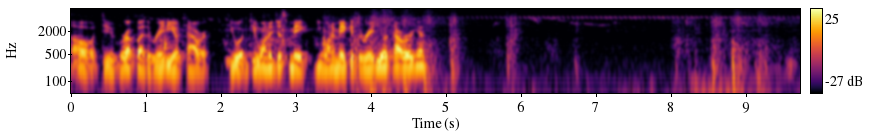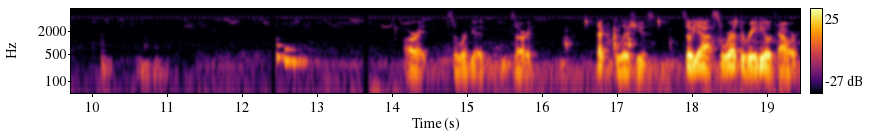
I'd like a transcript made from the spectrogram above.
Oh, dude, we're up by the radio tower. Do you do you want to just make you want to make it the radio tower again? Alright, so we're good. Sorry. Technical issues. So yeah, so we're at the radio tower.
